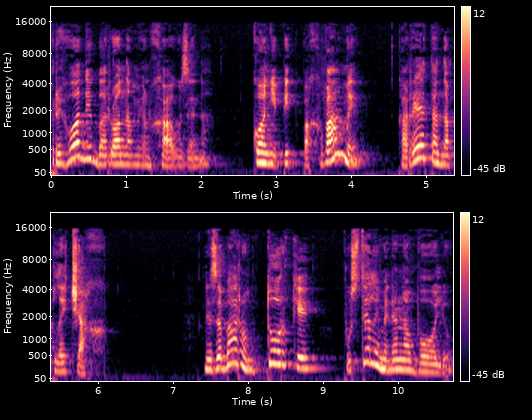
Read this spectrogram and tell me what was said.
Пригоди барона Мюнхгаузена. Коні під пахвами, карета на плечах. Незабаром турки пустили мене на волю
